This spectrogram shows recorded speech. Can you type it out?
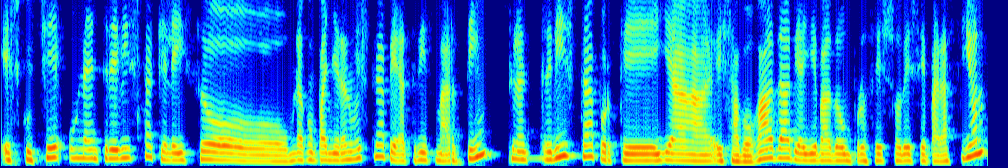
Escuché una entrevista que le hizo una compañera nuestra, Beatriz Martín. Una entrevista porque ella es abogada, había llevado un proceso de separación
